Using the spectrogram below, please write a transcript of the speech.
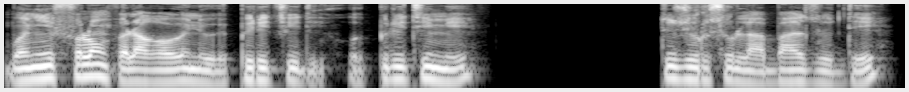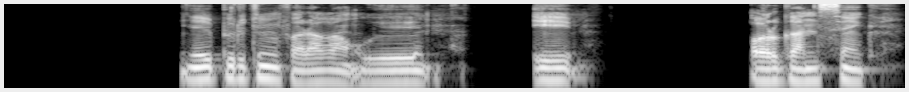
Bon, ni fɔlɔ min fɔla ka o ye nin o ye piriti de o piriti min toujours sur la base de D. N'i ye piriti min fara kan o ye euh, E organe 5.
